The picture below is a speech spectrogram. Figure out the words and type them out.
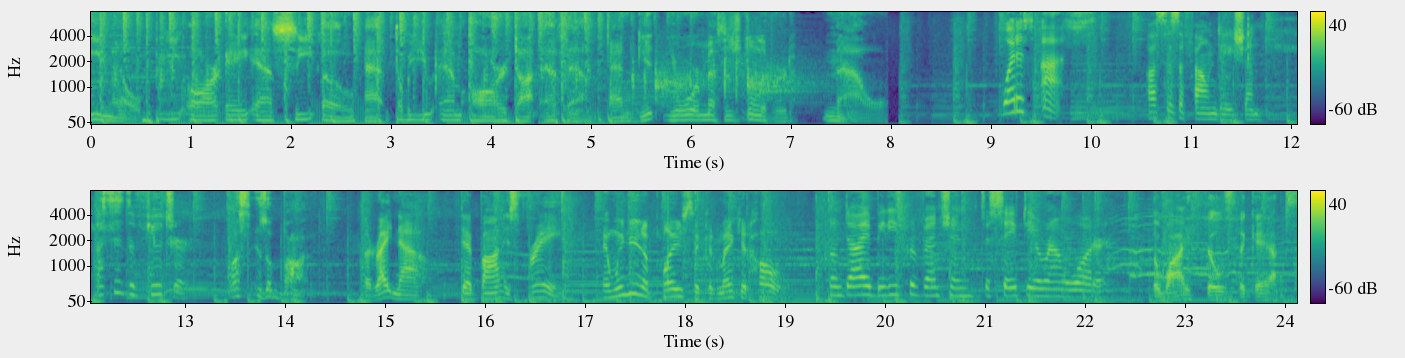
Email B-R-A-S-C-O at WMR.FM and get your message delivered now. What is us? Us is a foundation. Us is the future. Us is a bond. But right now, that bond is fraying. And we need a place that could make it whole. From diabetes prevention to safety around water. The Y fills the gaps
